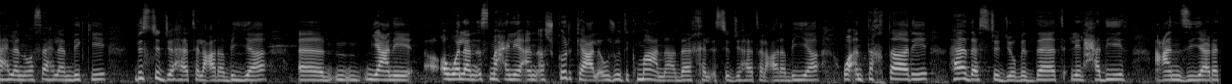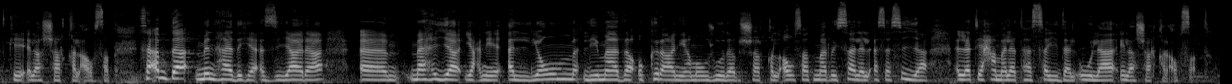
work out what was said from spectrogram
أهلا وسهلا بك باستديوهات العربية. يعني أولا اسمحي لي أن أشكرك على وجودك معنا داخل استديوهات العربية وأن تختاري هذا الاستوديو بالذات للحديث عن زيارتك إلى الشرق الأوسط. سأبدأ من هذه الزيارة. ما هي يعني اليوم؟ لماذا أوكرانيا موجودة بالشرق الأوسط؟ ما الرسالة الأساسية التي حملتها السيدة الأولى إلى الشرق الأوسط؟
